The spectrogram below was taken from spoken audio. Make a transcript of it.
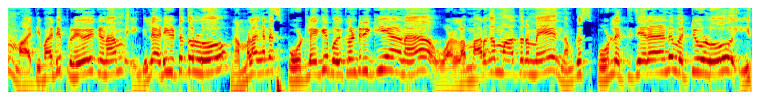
മാറ്റി മാറ്റി പ്രയോഗിക്കണം. എങ്കിലേ അടി കിട്ടത്തുള്ളൂ. നമ്മൾ അങ്ങനെ സ്പോട്ടിലേക്ക് പോയിക്കൊണ്ടിരിക്കുകയാണ്. വള്ളമാർഗം മാത്രമേ നമുക്ക് സ്പോട്ടിൽ എത്തിച്ചേരാനായിട്ട് പറ്റുള്ളൂ. ഈ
